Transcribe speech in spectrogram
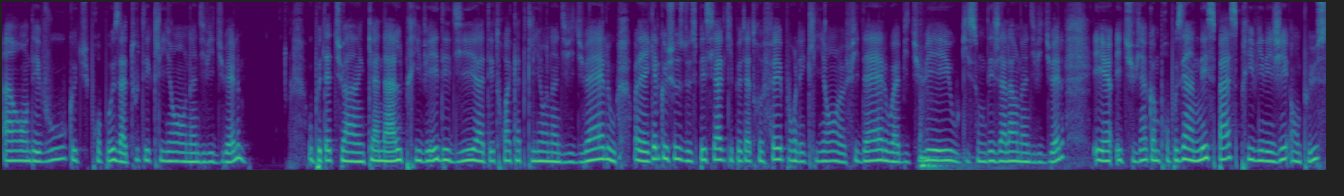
un rendez-vous que tu proposes à tous tes clients en individuel ou peut-être tu as un canal privé dédié à tes trois quatre clients en individuel ou il y a quelque chose de spécial qui peut être fait pour les clients euh, fidèles ou habitués ou qui sont déjà là en individuel. Et, euh, et tu viens comme proposer un espace privilégié en plus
